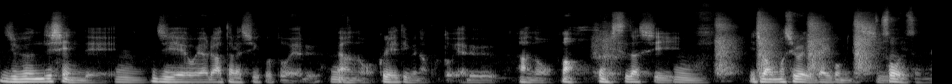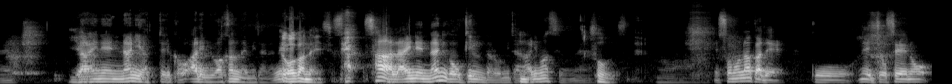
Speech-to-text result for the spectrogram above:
う、自分自身でうん自営をやる、新しいことをやる、うんあの、クリエイティブなことをやる、あの、まあ本質だし、うん一番面白い醍醐味だし。そうですよね。来年何やってるかある意味わかんないみたいなね。わかんないですよね。さあ来年何が起きるんだろうみたいなのありますよね。そうですね。うんその中で、こうね、女性の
